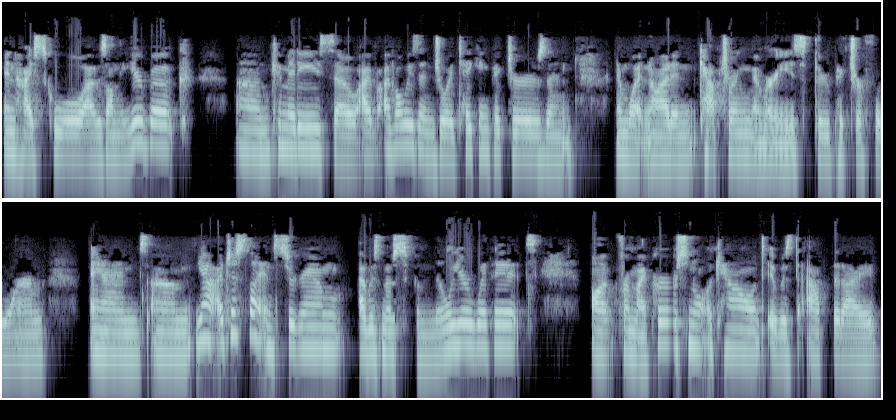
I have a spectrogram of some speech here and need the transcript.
In high school, I was on the yearbook um, committee. So I've, I've always enjoyed taking pictures and, and whatnot and capturing memories through picture form. And, um, yeah, I just thought Instagram, I was most familiar with it on, from my personal account. It was the app that I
